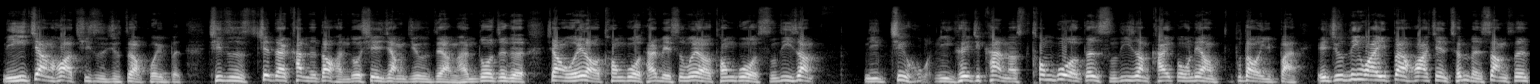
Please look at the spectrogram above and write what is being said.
你一降的话，其实就这样亏本。其实现在看得到很多现象就是这样，很多这个像围绕通过，台北市围绕通过，实际上。你去，你可以去看了、啊，通过跟实际上开工量不到一半，也就另外一半发现成本上升，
